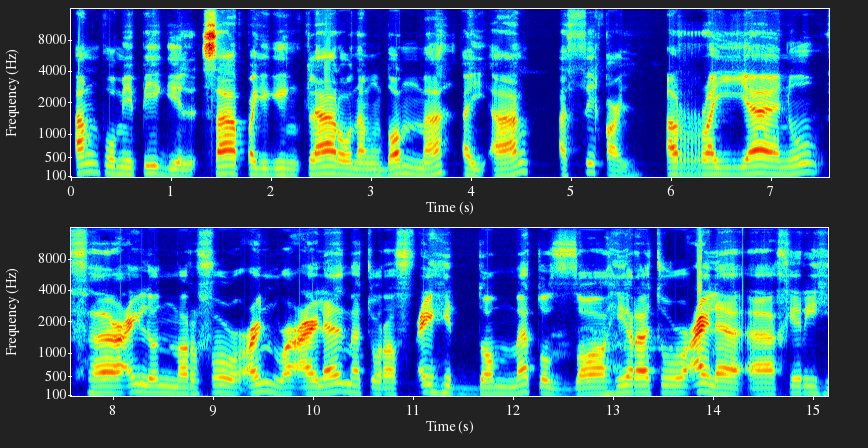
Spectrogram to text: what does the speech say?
Ang pumipigil sa pagiging klaro ng dhamma ay ang athiqal. الريان فاعل مرفوع وعلامة رفعه الضمة الظاهرة على آخره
